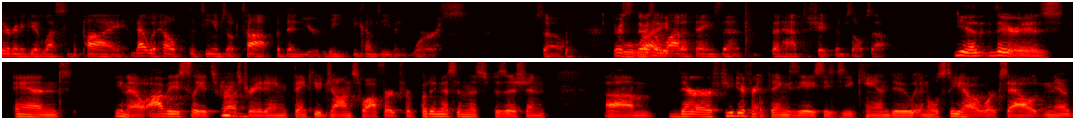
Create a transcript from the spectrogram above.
they're going to get less of the pie. That would help the teams up top, but then your league becomes even worse. So there's right. there's a lot of things that that have to shape themselves out. Yeah, there is. And you know, obviously it's frustrating. Thank you, John Swofford for putting us in this position. Um, there are a few different things the ACC can do, and we'll see how it works out. You know,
